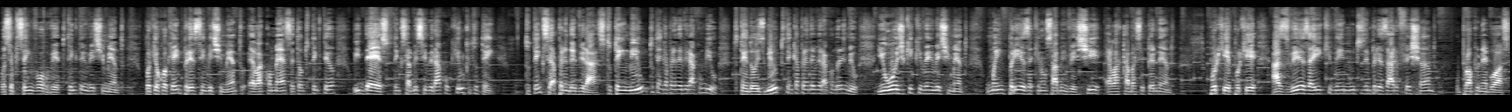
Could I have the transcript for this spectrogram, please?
você precisa envolver, tu tem que ter um investimento. Porque qualquer empresa sem investimento, ela começa. Então tu tem que ter ideias, tu tem que saber se virar com aquilo que tu tem. Tu tem que aprender a virar. Se tu tem mil, tu tem que aprender a virar com mil. Tu tem dois mil, tu tem que aprender a virar com dois mil. E hoje, o que, que vem investimento? Uma empresa que não sabe investir, ela acaba se perdendo. Por quê? Porque às vezes aí que vem muitos empresários fechando o próprio negócio.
